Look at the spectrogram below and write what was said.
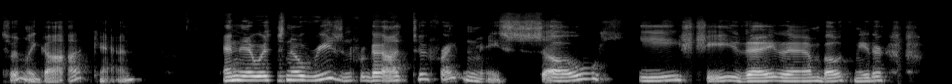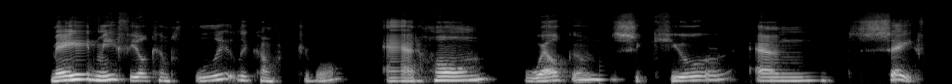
certainly God can. And there was no reason for God to frighten me. So he, she, they, them, both, neither, made me feel completely comfortable at home welcome, secure, and safe,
